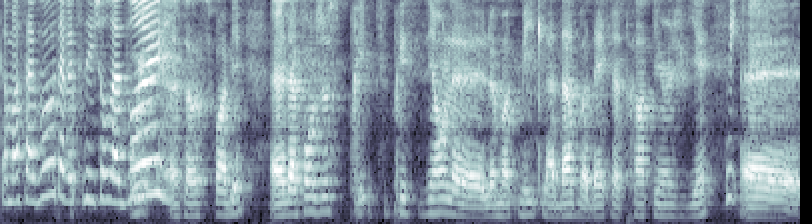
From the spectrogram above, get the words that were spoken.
comment ça va? T'avais-tu des choses à dire? Oui, euh, ça va super bien. Euh, dans le fond, juste petite précision, le, le mock meet, la date va être le 31 juillet. Oui. Euh,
